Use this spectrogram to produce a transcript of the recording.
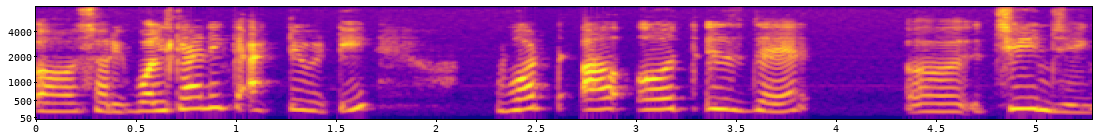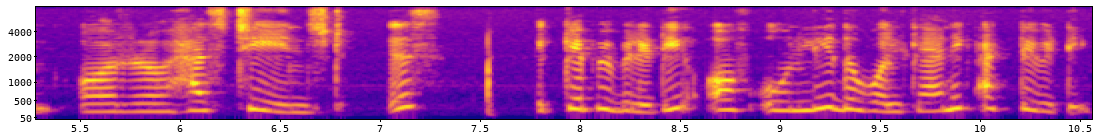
uh, sorry volcanic activity what our earth is there uh, changing or uh, has changed is capability of only the volcanic activity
